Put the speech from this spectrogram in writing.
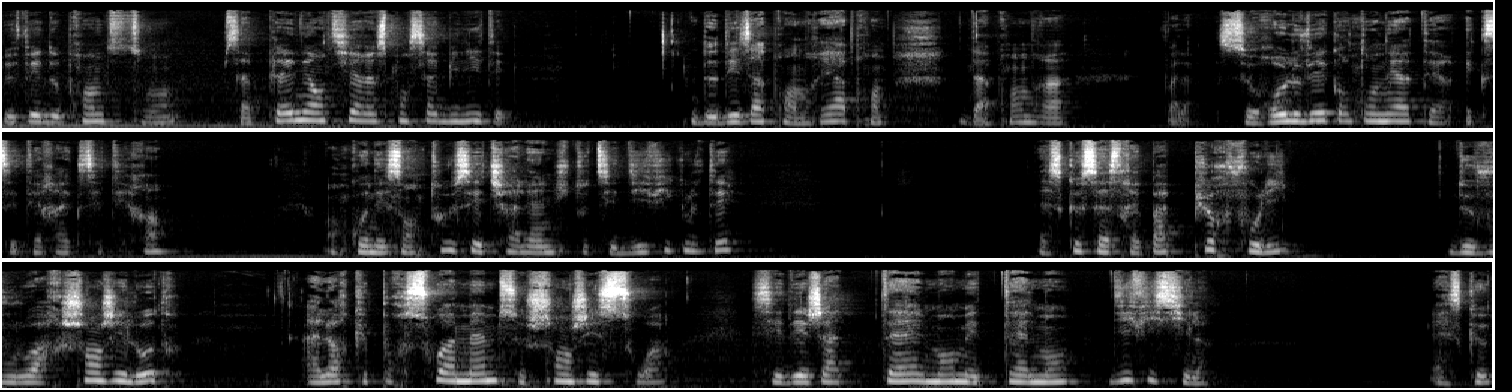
le fait de prendre sa pleine et entière responsabilité, de désapprendre, réapprendre, d'apprendre à voilà, se relever quand on est à terre, etc., etc. En connaissant tous ces challenges, toutes ces difficultés, est-ce que ça serait pas pure folie de vouloir changer l'autre alors que pour soi-même se changer soi, c'est déjà tellement mais tellement difficile. Est-ce que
